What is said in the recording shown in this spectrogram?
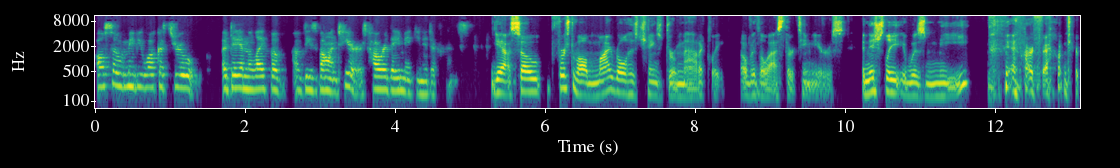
Also, maybe walk us through a day in the life of, of these volunteers. How are they making a difference? Yeah. So, first of all, my role has changed dramatically over the last 13 years. Initially, it was me and our founder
